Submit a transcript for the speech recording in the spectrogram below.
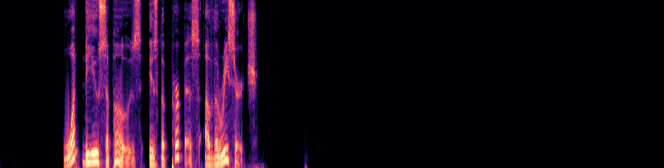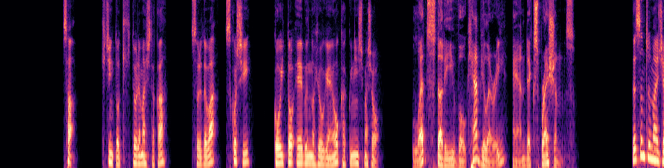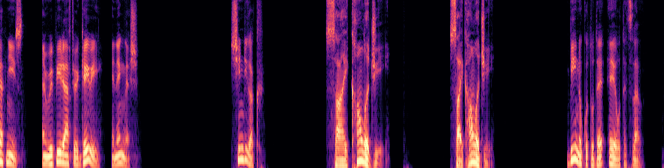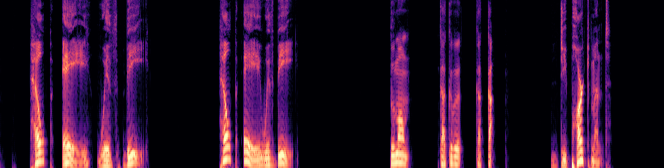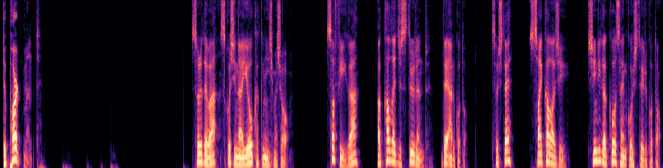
What do you suppose is the purpose of the research? さあ、きちんと聞き取れましたかそれでは少し語彙と英文の表現を確認しましょう Let's study vocabulary and expressions. う。Listen to my Japanese and repeat after Gary in English. 心理学、 Psychology. Psychology. B のことで A を手伝う。 Help A with B. Help A with B. 部門、学部、学科。 Department. Department. それでは少し内容を確認しましょう。ソフィーが a college student であること。そして psychology 心理学を専攻していること。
